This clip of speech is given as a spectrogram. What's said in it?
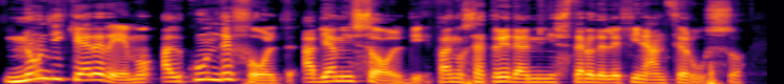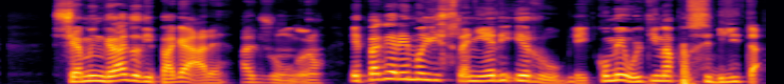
Non dichiareremo alcun default, abbiamo i soldi, fanno sapere dal Ministero delle Finanze russo. Siamo in grado di pagare, aggiungono, e pagheremo gli stranieri in rubli come ultima possibilità.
